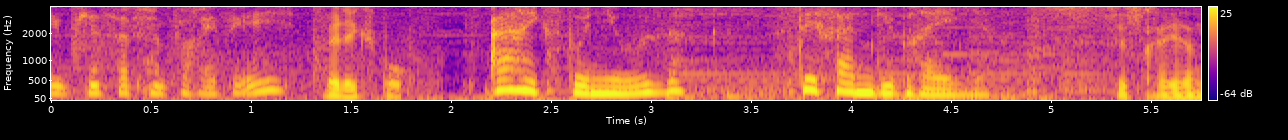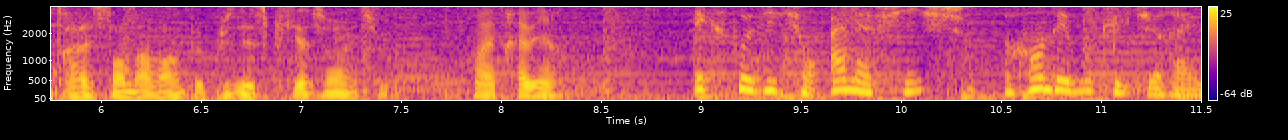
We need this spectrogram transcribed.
et bien ça fait un peu rêver. Belle expo. Art Expo News, Stéphane Dubreuil. Ce serait intéressant d'avoir un peu plus d'explications là-dessus. Ouais, très bien. Exposition à l'affiche, rendez-vous culturel.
